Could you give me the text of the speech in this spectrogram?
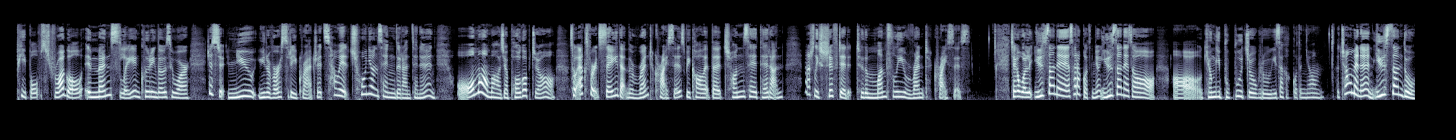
people struggle immensely, including those who are just new university graduates. 사회 초년생들한테는 어마어마하죠. 버겁죠. So experts say that the rent crisis, we call it the 전세 대란, actually shifted to the monthly rent crisis. 제가 원래 일산에 살았거든요. 일산에서 어, 경기 북부 쪽으로 이사 갔거든요. 처음에는 일산도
